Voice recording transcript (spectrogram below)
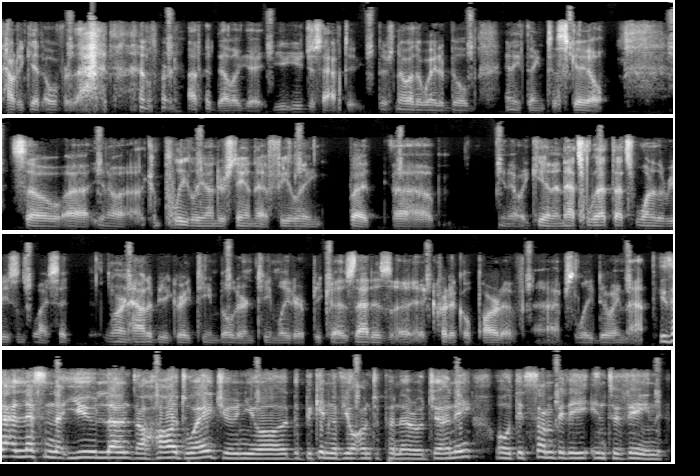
how to get over that and learn how to delegate. You you just have to. There's no other way to build anything to scale. So uh, you know, I completely understand that feeling, but uh, you know, again, and that's that that's one of the reasons why I said learn how to be a great team builder and team leader because that is a, a critical part of absolutely doing that. Is that a lesson that you learned the hard way during your the beginning of your entrepreneurial journey, or did somebody intervene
